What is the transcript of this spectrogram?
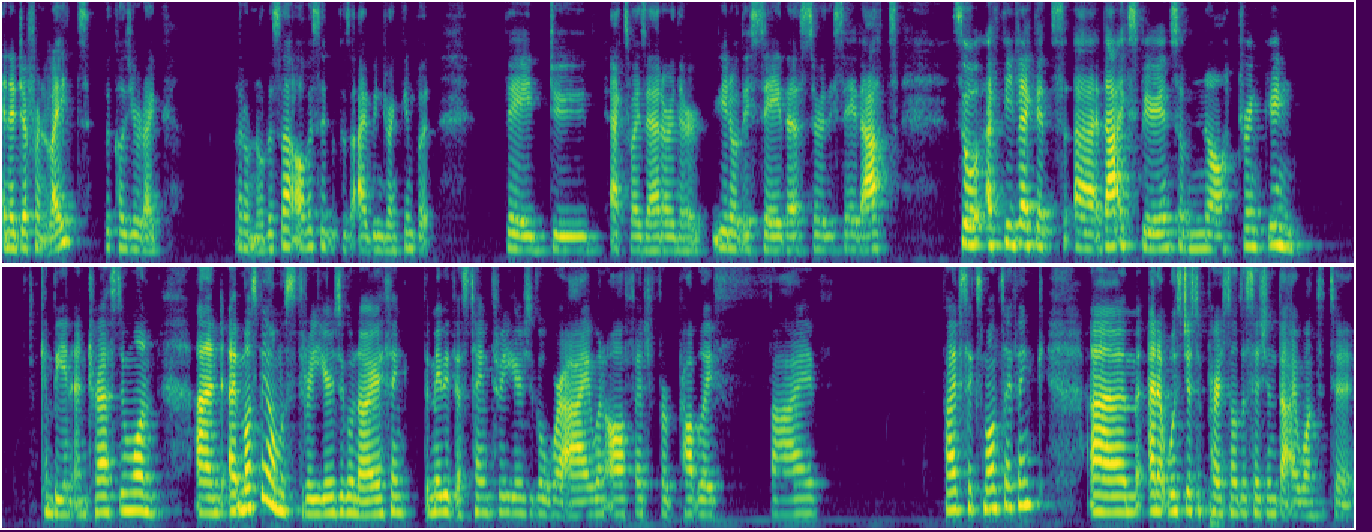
in a different light because you're like, I don't notice that obviously because I've been drinking, but they do xyz or they're you know they say this or they say that. So i feel like it's uh, that experience of not drinking can be an interesting one. And it must be almost three years ago now i think that maybe this time three years ago where i went off it for probably five five six months i think. Um, and it was just a personal decision that i wanted to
